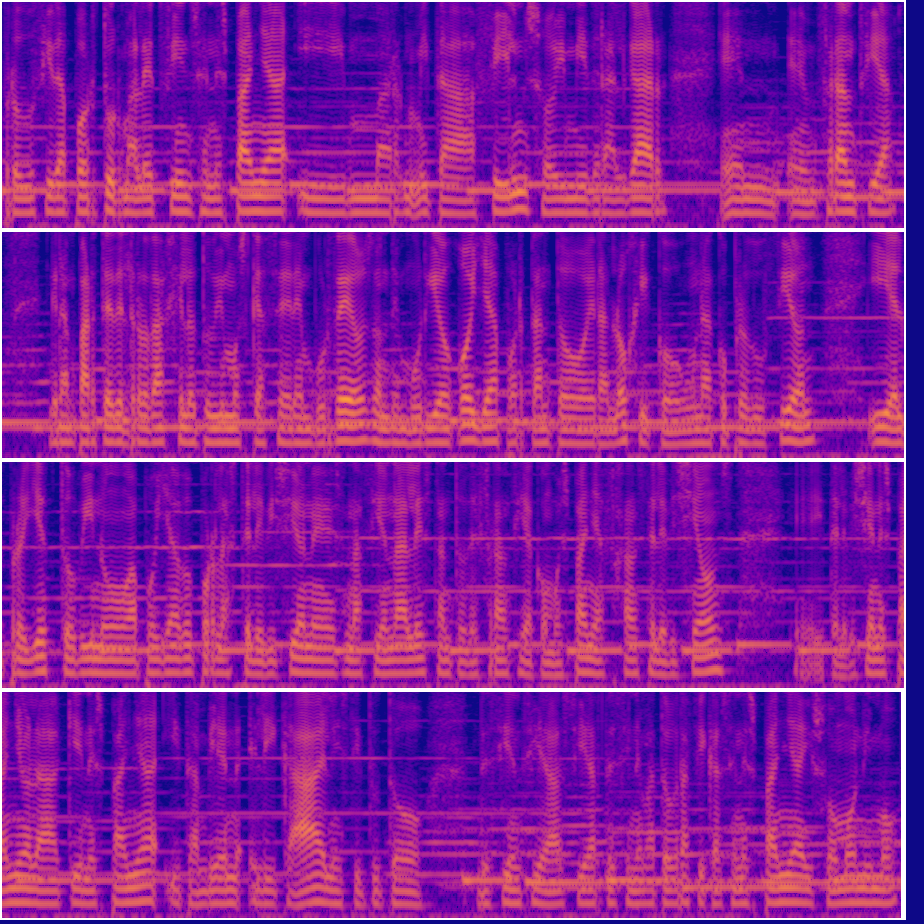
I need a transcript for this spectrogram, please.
producida por Tourmalet Films en España y Marmita Films o Midralgar en, Francia. Gran parte del rodaje lo tuvimos que hacer en Burdeos, donde murió Goya, por tanto era lógico una coproducción y el proyecto vino apoyado por las televisiones nacionales tanto de Francia como España, France Televisions, eh, Televisión Española aquí en España y también el ICA, el Instituto de Ciencias y Artes Cinematográficas en España y su homónimo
